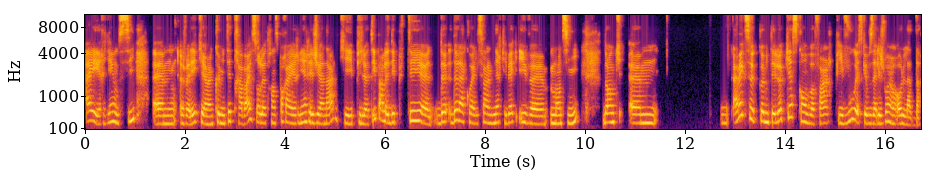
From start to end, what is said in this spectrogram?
aérien aussi. Euh, je voyais qu'il y a un comité de travail sur le transport aérien régional qui est piloté par le député euh, de, de, la coalition Avenir Québec, Yves Montigny. Donc, avec ce comité-là, qu'est-ce qu'on va faire? Puis vous, est-ce que vous allez jouer un rôle là-dedans?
